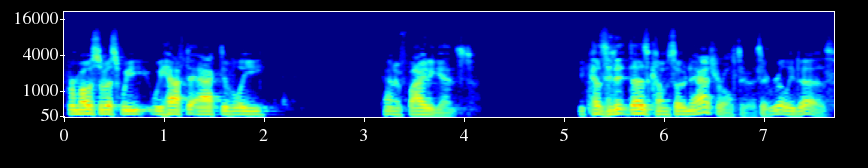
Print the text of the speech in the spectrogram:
for most of us we, we have to actively kind of fight against because it, it does come so natural to us. It really does.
